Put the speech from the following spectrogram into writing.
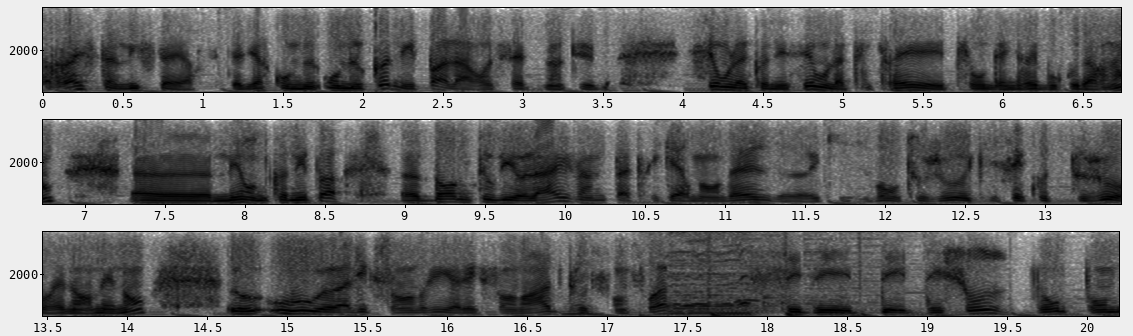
reste un mystère. C'est-à-dire qu'on ne, on ne connaît pas la recette d'un tube. Si on la connaissait, on l'appliquerait et puis on gagnerait beaucoup d'argent. Euh, mais on ne connaît pas euh, Born to be Alive hein, de Patrick Hernandez euh, qui se vend toujours, qui s'écoute toujours énormément, ou, ou, euh, Alexandrie, Alexandra de Claude François. C'est des, des, des choses dont on,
